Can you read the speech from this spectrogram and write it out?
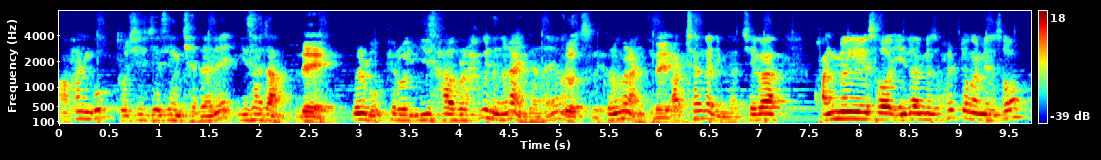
아, 한국 도시재생재단의 이사장을 네, 목표로 이 사업을 하고 있는 건 아니잖아요. 그렇습니다. 그런 건 아니죠. 네. 마찬가지입니다. 제가 광명에서 일하면서 활동하면서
